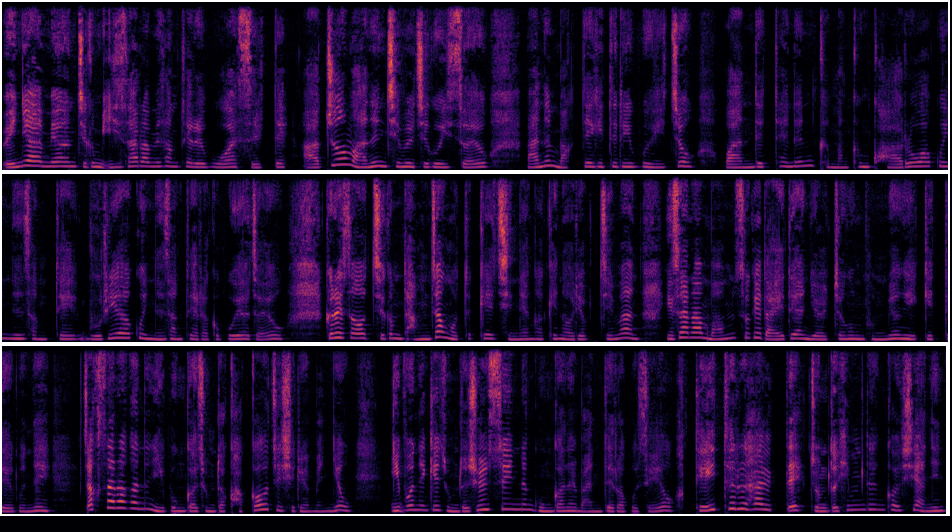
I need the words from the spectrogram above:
왜냐하면 지금 이 사람의 상태를 보았을 때 아주 많은 짐을 지고 있어요. 많은 막대기들이 보이죠? 완대태는 그만큼 과로하고 있는 상태, 무리하고 있는 상태라고 보여져요. 그래서 지금 당장 어떻게 진행하긴 어렵지만 이 사람 마음속에 나에 대한 열정은 분명히 있기 때문에 짝사랑하는 이분과 좀 더 가까워지시려면요. 이분에게 좀 더 쉴 수 있는 공간을 만들어 보세요. 데이트를 할 때 좀 더 힘든 것이 아닌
